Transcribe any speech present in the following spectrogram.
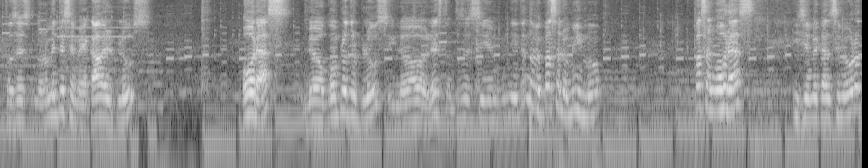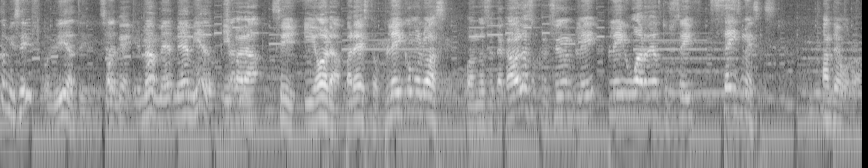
Entonces, normalmente se me acaba el Plus horas, luego compro otro Plus y luego esto. Entonces, si en Nintendo me pasa lo mismo, pasan horas y se me, can- se me borra mi save, olvídate. O sea, Ok. me, da- me da- me da miedo. O Y sea, para, sí, y ahora, para esto, Play cómo lo hace. Cuando se te acaba la suscripción en Play, Play guarda tu save 6 meses antes de borrar.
